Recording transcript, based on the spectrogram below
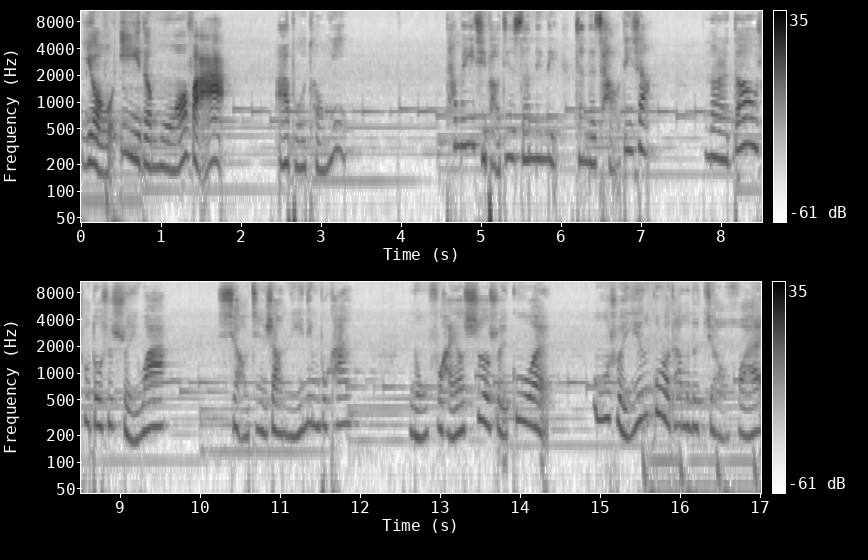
有益的魔法。阿婆同意。他们一起跑进森林里，站在草地上，那儿到处都是水洼，小径上泥泞不堪，农夫还要涉水过，哎，污水淹过了他们的脚踝。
